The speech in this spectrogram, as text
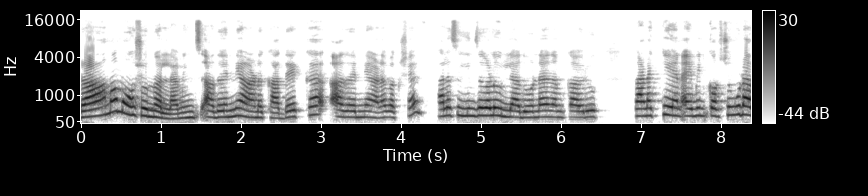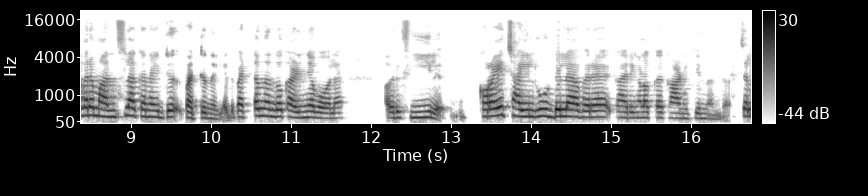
ഡ്രാമ മോശമൊന്നുമല്ല. മീൻസ് അത് തന്നെയാണ്. കഥയൊക്കെ അത് തന്നെയാണ്. പക്ഷെ പല സീൻസുകളും ഇല്ല. അതുകൊണ്ട് നമുക്ക് ആ ഒരു കണക്ട് ചെയ്യാൻ ഐ മീൻ കുറച്ചും കൂടെ അവരെ മനസ്സിലാക്കാനായിട്ട് പറ്റുന്നില്ല. ഇത് പെട്ടെന്ന് എന്തോ കഴിഞ്ഞ പോലെ ഒരു ഫീൽ കുറെ ചൈൽഡ്ഹുഡിൽ അവരെ കാര്യങ്ങളൊക്കെ കാണിക്കുന്നുണ്ട്. ചില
